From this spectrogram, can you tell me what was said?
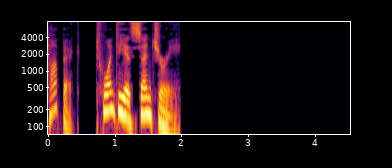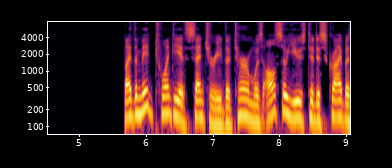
20th century By the mid-20th century the term was also used to describe a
